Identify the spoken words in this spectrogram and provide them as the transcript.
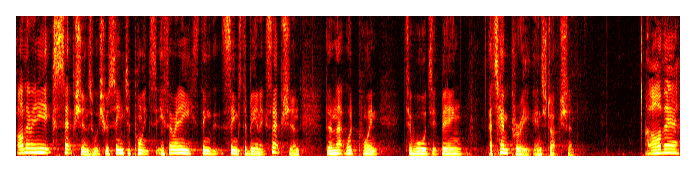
Are there any exceptions which would seem to point, to, if there anything that seems to be an exception, then that would point towards it being a temporary instruction? Are there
